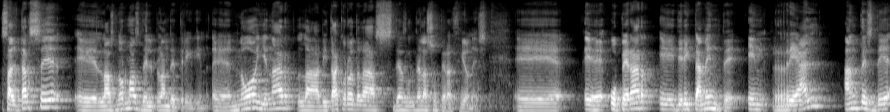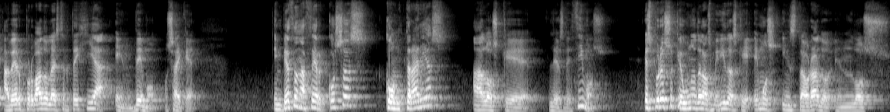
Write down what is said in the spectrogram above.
saltarse eh, las normas del plan de trading, eh, no llenar la bitácora de las, de, las operaciones, operar directamente en real antes de haber probado la estrategia en demo. O sea que empiezan a hacer cosas contrarias a los que les decimos. Es por eso que una de las medidas que hemos instaurado en los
